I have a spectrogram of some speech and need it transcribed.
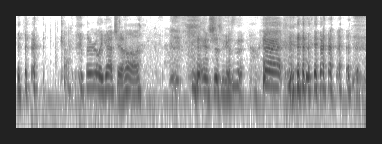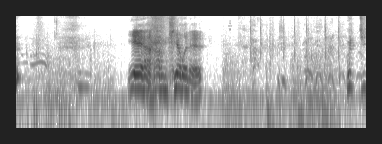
That really got you, huh? it's just because of the. Oh, yeah, I'm killing it. You...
